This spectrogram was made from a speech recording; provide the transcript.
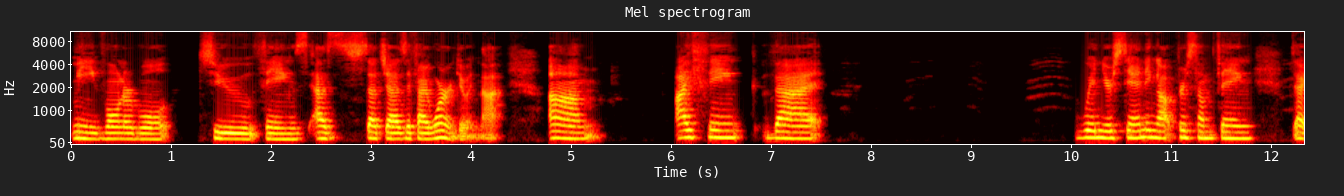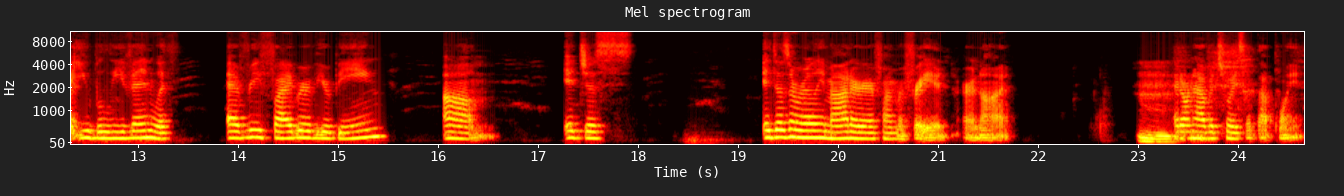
me vulnerable to things as such as if I weren't doing that. Um, I think that when you're standing up for something that you believe in with every fiber of your being, um, it just it doesn't really matter if I'm afraid or not. Mm. I don't have a choice at that point.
